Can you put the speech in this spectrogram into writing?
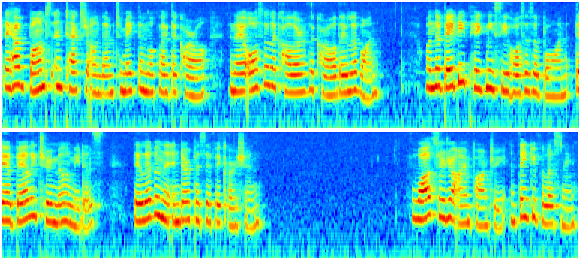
They have bumps and texture on them to make them look like the coral, and they are also the color of the coral they live on. When the baby pygmy seahorses are born, they are barely 2 millimeters. They live in the Indo-Pacific Ocean. Wild I am Palm Tree, and thank you for listening.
